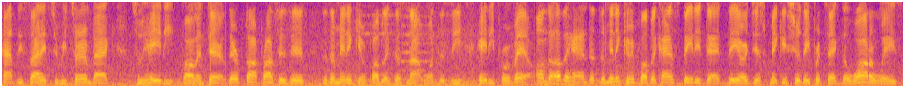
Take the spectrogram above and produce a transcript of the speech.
have decided to return back to Haiti voluntarily. Their thought process is the Dominican Republic does not want to see Haiti prevail. On the other hand, the Dominican Republic has stated that they are just making sure they protect the waterways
